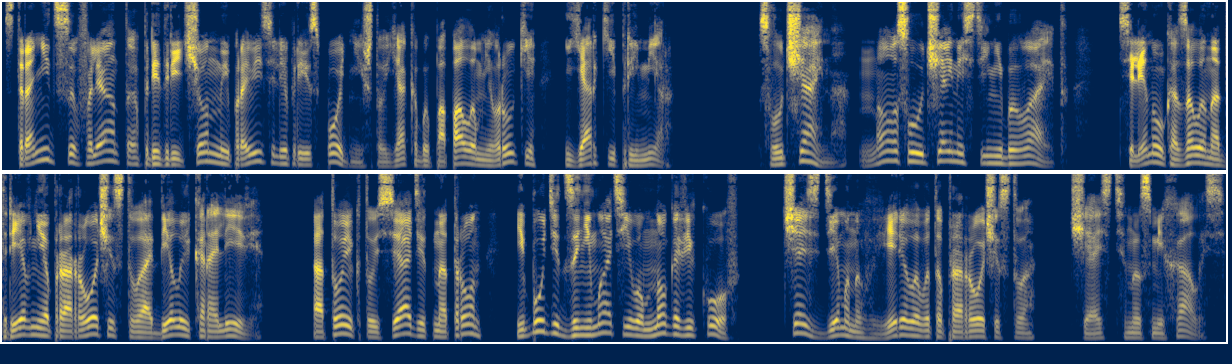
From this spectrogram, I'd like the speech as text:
Страницы фолианта предреченные правители преисподней, что якобы попало мне в руки яркий пример. Случайно, но случайностей не бывает. Селена указала на древнее пророчество о Белой Королеве, о той, кто сядет на трон и будет занимать его много веков, Часть демонов верила в это пророчество, часть насмехалась.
